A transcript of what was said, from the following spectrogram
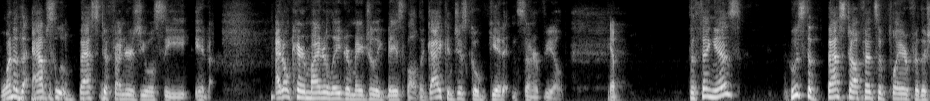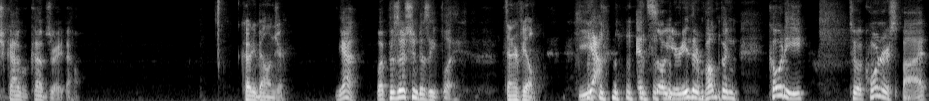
one of the absolute best defenders you will see in I don't care minor league or major league baseball. The guy can just go get it in center field. Yep. The thing is, who's the best offensive player for the Chicago Cubs right now? Cody Bellinger. Yeah. What position does he play? Center field. Yeah. and so you're either bumping Cody to a corner spot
